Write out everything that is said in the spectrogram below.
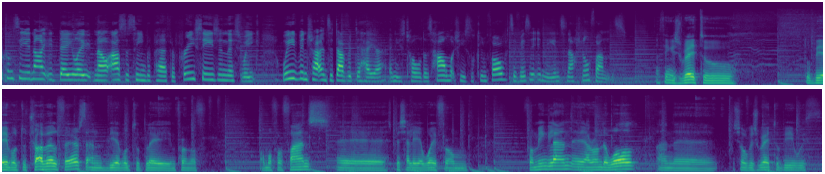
Welcome to United Daily. Now, as the team prepare for pre-season this week, we've been chatting to David De Gea and he's told us how much he's looking forward to visiting the international fans. I think it's great to to be able to travel first and be able to play in front of home of our fans, uh, especially away from from England, uh, around the world, and uh, it's always great to be with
